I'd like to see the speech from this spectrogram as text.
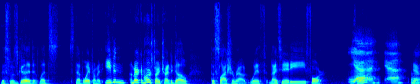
this was good. Let's step away from it. Even American Horror Story tried to go the slasher route with 1984. Yeah, Four? yeah, mm-hmm. yeah.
